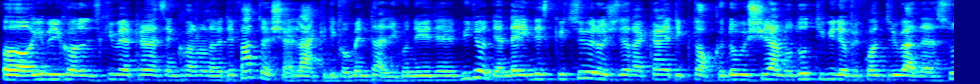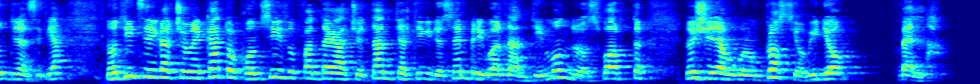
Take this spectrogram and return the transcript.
Uh, io vi ricordo di iscrivervi al canale se ancora non l'avete fatto lasciare like, di commentare, di condividere il video di andare in descrizione dove ci sarà il canale TikTok dove usciranno tutti i video per quanto riguarda le assunti della Serie A. Notizie di calciomercato, consigli sul fantacalcio e tanti altri video sempre riguardanti il mondo dello sport. Noi ci vediamo con un prossimo video. Bella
